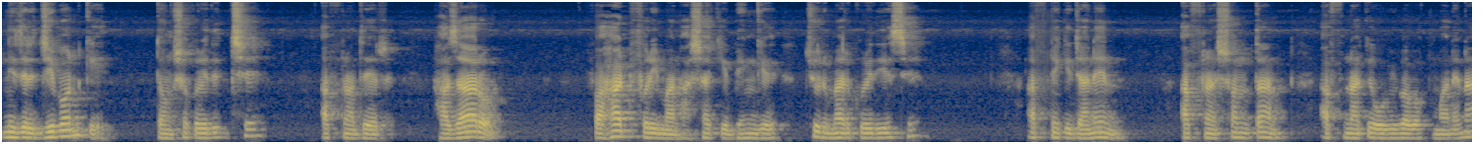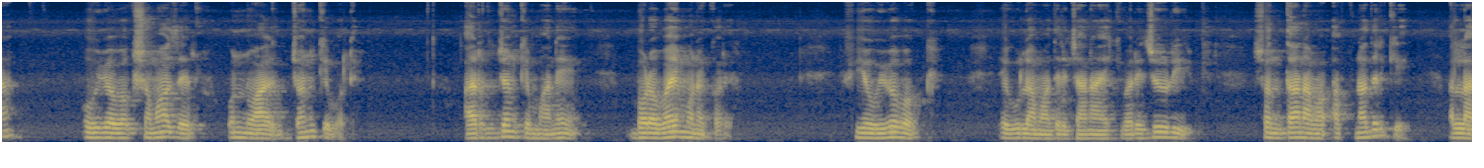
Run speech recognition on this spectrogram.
নিজের জীবনকে ধ্বংস করে দিচ্ছে? আপনাদের হাজারো পাহাড় পরিমাণ আশাকে ভেঙে চুরমার করে দিয়েছে। আপনি কি জানেন, আপনার সন্তান আপনাকে অভিভাবক মানে না? অভিভাবক সমাজের অন্য আরেকজনকে বলে। আরেকজনকে মানে বড় ভাই মনে করে। প্রিয় অভিভাবক এগুলো আমাদের জানা একেবারে জরুরি। সন্তান আপনাদেরকে আল্লাহ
